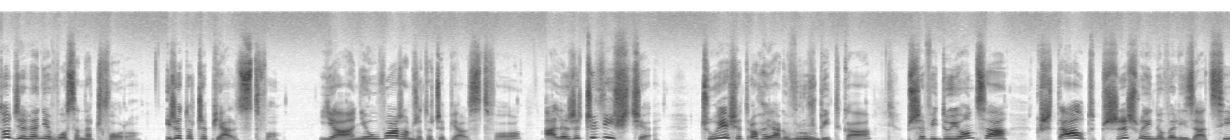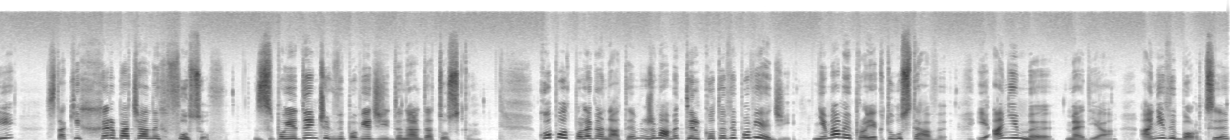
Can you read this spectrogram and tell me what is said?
to dzielenie włosa na czworo i że to czepialstwo. Ja nie uważam, że to czepialstwo, ale rzeczywiście czuję się trochę jak wróżbitka przewidująca kształt przyszłej nowelizacji z takich herbacianych fusów, z pojedynczych wypowiedzi Donalda Tuska. Kłopot polega na tym, że mamy tylko te wypowiedzi. Nie mamy projektu ustawy. I ani my, media, ani wyborcy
